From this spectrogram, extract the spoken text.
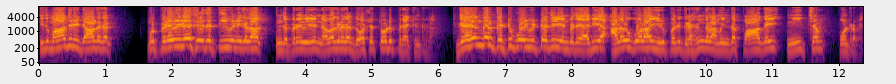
இது மாதிரி ஜாதகன் முற்பிறவிலே செய்த தீவினைகளால் இந்த பிறவிலே நவகிரக தோஷத்தோடு பிறக்கின்றன. கிரகங்கள் கெட்டு போய்விட்டது என்பதை அறிய அளவுகோலாய் இருப்பது கிரகங்கள் அமைந்த பாகை நீச்சம் போன்றவை.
